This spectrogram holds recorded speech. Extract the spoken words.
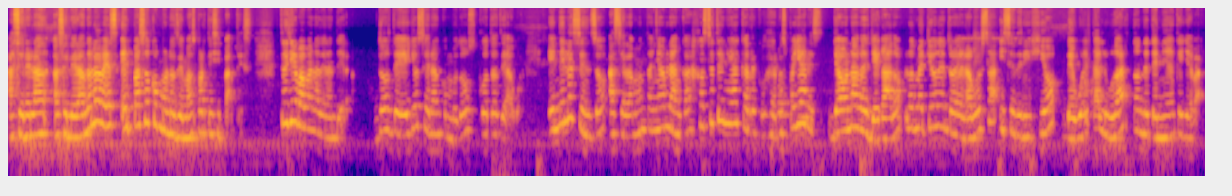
acelerando a la vez el paso como los demás participantes. Tres llevaban la delantera, dos de ellos eran como dos gotas de agua. En el ascenso hacia la montaña blanca, José tenía que recoger los payares. Ya una vez llegado, los metió dentro de la bolsa y se dirigió de vuelta al lugar donde tenía que llevar.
